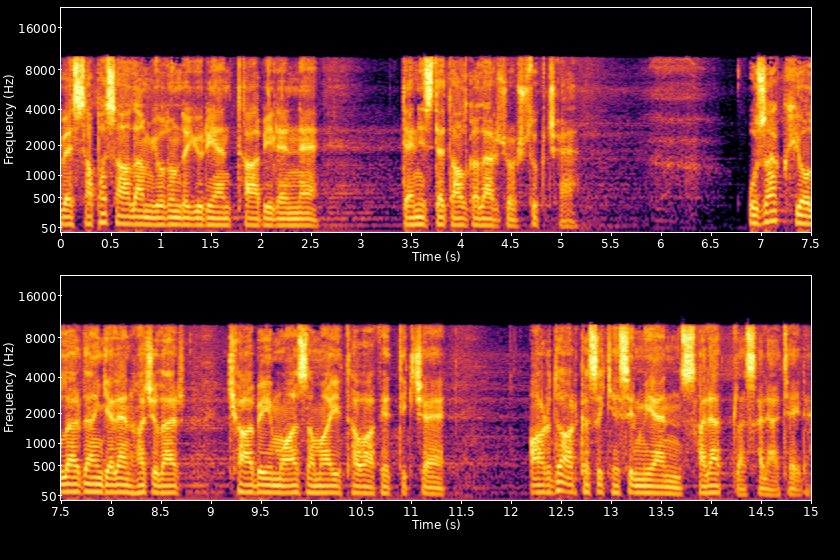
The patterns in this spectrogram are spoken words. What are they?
ve sapasağlam yolunda yürüyen tabilerine, denizde dalgalar coştukça, Uzak yollardan gelen hacılar Kabe-i Muazzama'yı tavaf ettikçe ardı arkası kesilmeyen salatla salat eyle.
